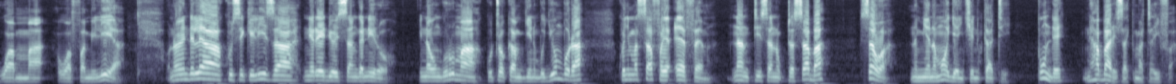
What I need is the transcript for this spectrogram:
wa, ma, wa familia. Unaoendelea kusikiliza ni redio Isanganiro inaunguruma kutoka mjini Bujumbura kwenye masafa ya FM 99.7 sawa na 101 nchini kati. Punde ni habari za kimataifa.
